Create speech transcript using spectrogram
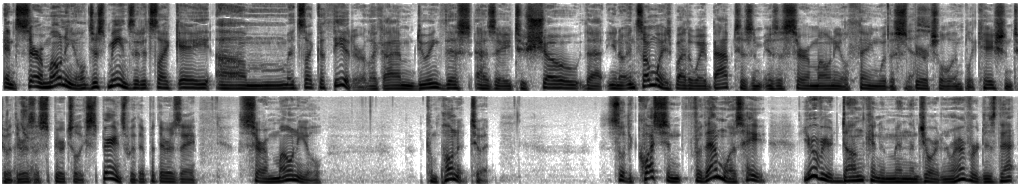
And ceremonial just means that it's like a um, it's like a theater. Like I'm doing this as a to show that you know. In some ways, by the way, baptism is a ceremonial thing with a spiritual implication to it. There is a spiritual experience with it, but there is a ceremonial component to it. So the question for them was, hey, you're over here dunking them in the Jordan River. Does that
